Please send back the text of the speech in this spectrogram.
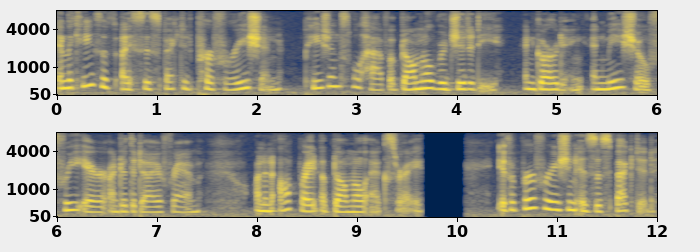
In the case of a suspected perforation, patients will have abdominal rigidity and guarding and may show free air under the diaphragm on an upright abdominal x ray. If a perforation is suspected,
